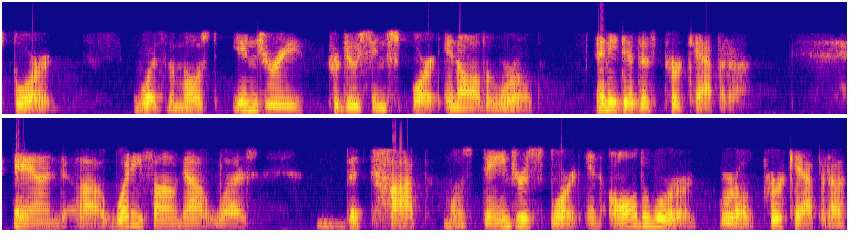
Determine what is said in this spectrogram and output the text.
sport was the most injury producing sport in all the world. And he did this per capita. And uh, what he found out was the top most dangerous sport in all the world, world per capita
